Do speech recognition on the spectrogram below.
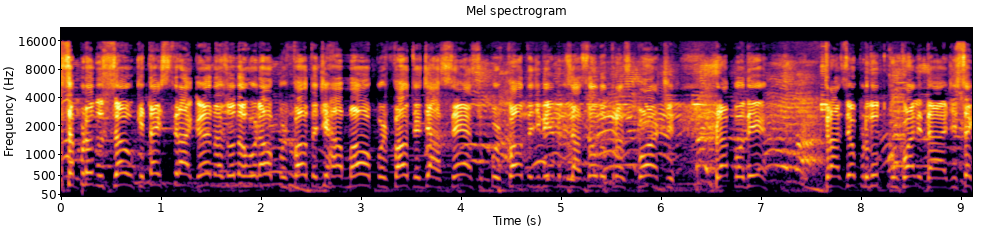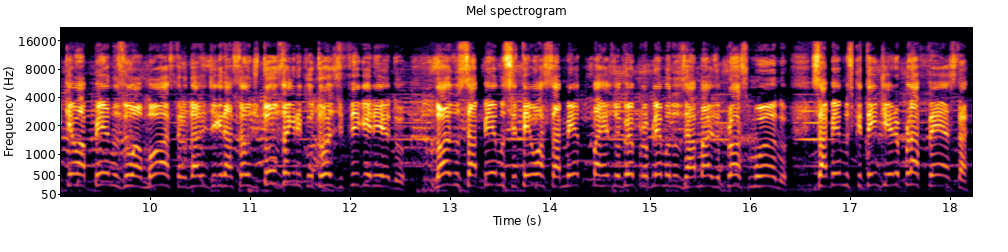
Essa produção que está estragando a zona rural por falta de ramal, por falta de acesso, por falta de viabilização do transporte para poder trazer o produto com qualidade. Isso aqui é apenas uma amostra da indignação de todos os agricultores de Figueiredo. Nós não sabemos se tem um orçamento para resolver o problema dos ramais no próximo ano. Sabemos que tem dinheiro para a festa,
